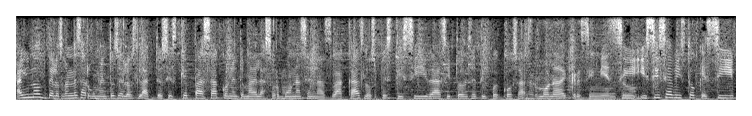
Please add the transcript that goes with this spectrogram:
Hay uno de los grandes argumentos de los lácteos y es qué pasa con el tema de las hormonas en las vacas, los pesticidas y todo ese tipo de cosas. La hormona de crecimiento. Sí, y sí se ha visto que sí,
